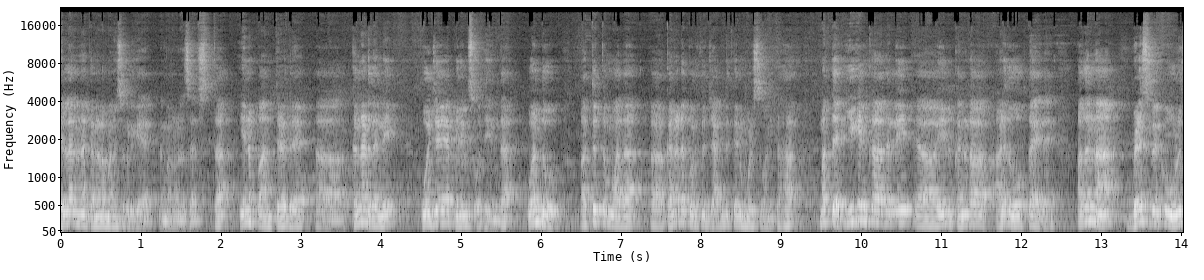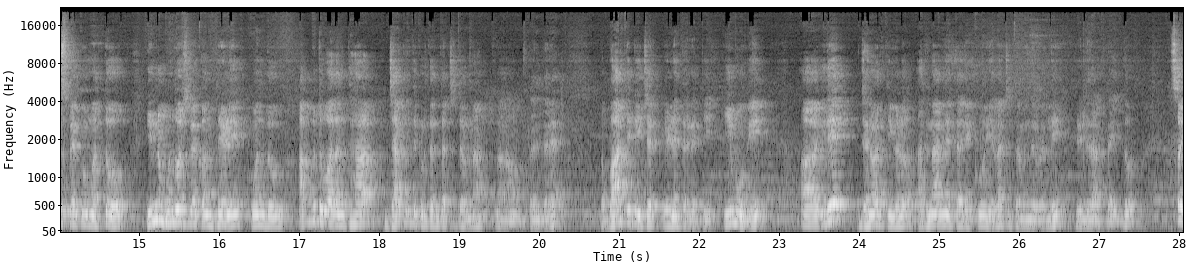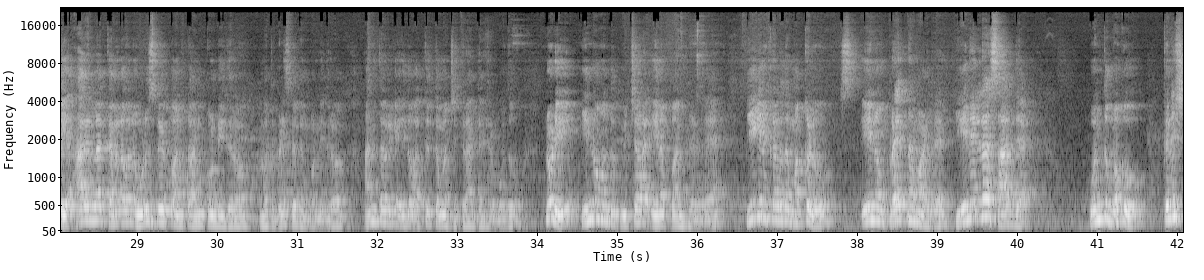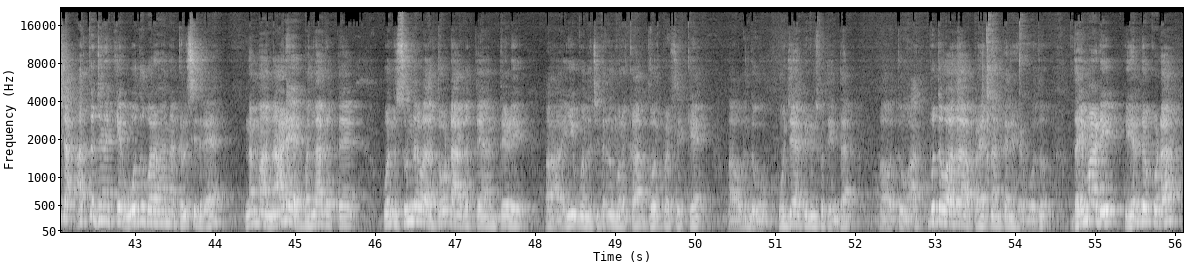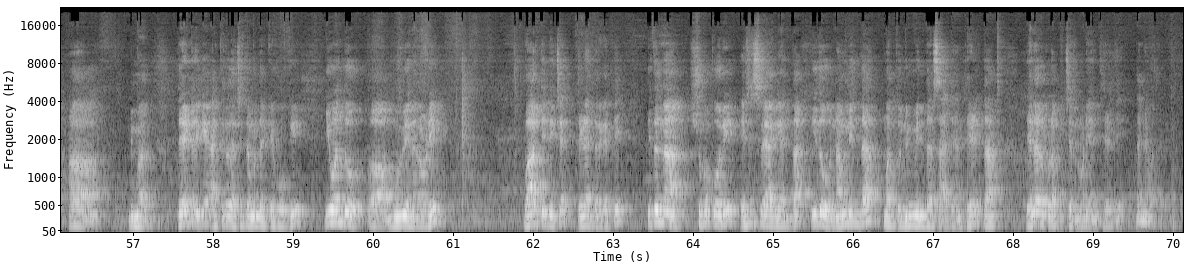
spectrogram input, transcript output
ಎಲ್ಲ ನನ್ನ ಕನ್ನಡ ಮನಸ್ಸುಗಳಿಗೆ ನಮ್ಮನ್ನು ಸಾಧಿಸುತ್ತಾ ಏನಪ್ಪಾ ಅಂತ ಹೇಳಿದ್ರೆ ಕನ್ನಡದಲ್ಲಿ ಪೂಜೆಯ ಫಿಲಿಮ್ಸ್ ವತಿಯಿಂದ ಒಂದು ಅತ್ಯುತ್ತಮವಾದ ಕನ್ನಡ ಕುರಿತು ಜಾಗೃತಿಯನ್ನು ಮೂಡಿಸುವಂತಹ, ಮತ್ತೆ ಈಗಿನ ಕಾಲದಲ್ಲಿ ಏನು ಕನ್ನಡ ಅಳೆದು ಹೋಗ್ತಾ ಇದೆ, ಅದನ್ನ ಬೆಳೆಸಬೇಕು, ಉಳಿಸಬೇಕು ಮತ್ತು ಇನ್ನು ಮುಂದುವರಿಸಬೇಕು ಅಂತ ಹೇಳಿ ಒಂದು ಅದ್ಭುತವಾದಂತಹ ಜಾಗೃತಿ ಕುರಿತಂತಹ ಚಿತ್ರವನ್ನ ತಂದಿದ್ದಾರೆ ಭಾರತಿ ಟೀಚರ್ ಏಳನೇ ತರಗತಿ ಈ ಮೂವಿ ಇದೇ ಜನವರಿ ತಿಂಗಳು ಹದಿನಾರನೇ ತಾರೀಕು ಎಲ್ಲ ಚಿತ್ರಮಂದಿರಗಳಲ್ಲಿ ರಿಲೀಸ್ ಆಗ್ತಾ ಇದ್ದು ಸೊ ಯಾರೆಲ್ಲ ಕನ್ನಡವನ್ನು ಉಳಿಸ್ಬೇಕು ಅಂತ ಅನ್ಕೊಂಡಿದ್ದೀರೋ ಮತ್ತು ಬೆಳೆಸ್ಬೇಕು ಅನ್ಕೊಂಡಿದ್ದೀರೋ ಅಂಥವ್ರಿಗೆ ಇದು ಅತ್ಯುತ್ತಮ ಚಿತ್ರ ಅಂತ ಹೇಳ್ಬೋದು. ನೋಡಿ, ಇನ್ನೂ ಒಂದು ವಿಚಾರ ಏನಪ್ಪಾ ಅಂತ ಹೇಳಿದ್ರೆ, ಈಗಿನ ಕಾಲದ ಮಕ್ಕಳು ಏನು ಪ್ರಯತ್ನ ಮಾಡಿದ್ರೆ, ಏನೆಲ್ಲ ಸಾಧ್ಯ? ಒಂದು ಮಗು ಕನಿಷ್ಠ ಹತ್ತು ಜನಕ್ಕೆ ಓದು ಬರಹವನ್ನು ಕಲಿಸಿದ್ರೆ ನಮ್ಮ ನಾಡೆ ಬದಲಾಗುತ್ತೆ, ಒಂದು ಸುಂದರವಾದ ತೋಟ ಆಗುತ್ತೆ ಅಂತೇಳಿ ಈ ಒಂದು ಚಿತ್ರದ ಮೂಲಕ ತೋರ್ಪಡಿಸಲಿಕ್ಕೆ ಒಂದು ಪೂಜೆ ಫಿಲಿಮ್ಸ್ ವತಿಯಿಂದ ಅದ್ಭುತವಾದ ಪ್ರಯತ್ನ ಅಂತಲೇ ಹೇಳ್ಬೋದು. ದಯಮಾಡಿ ಎಲ್ಲರೂ ಕೂಡ ನಿಮ್ಮ ಥಿಯೇಟರ್ಗೆ ಹತ್ತಿರದ ಚಿತ್ರಮಂದಿರಕ್ಕೆ ಹೋಗಿ ಈ ಒಂದು ಮೂವಿಯನ್ನು ನೋಡಿ. ಭಾರತೀಯ ಟೀಚರ್ ಏಳನೇ ತರಗತಿ. ಇದನ್ನ ಶುಭ ಕೋರಿ ಯಶಸ್ವಿ ಆಗಲಿ ಅಂತ ಇದು ನಮ್ಮಿಂದ ಮತ್ತು ನಿಮ್ಮಿಂದ ಸಾಧ್ಯ ಅಂತ ಹೇಳ್ತಾ ಎಲ್ಲರೂ ಕೂಡ ಪಿಕ್ಚರ್ ನೋಡಿ ಅಂತ ಹೇಳ್ತಿ. ಧನ್ಯವಾದಗಳು.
